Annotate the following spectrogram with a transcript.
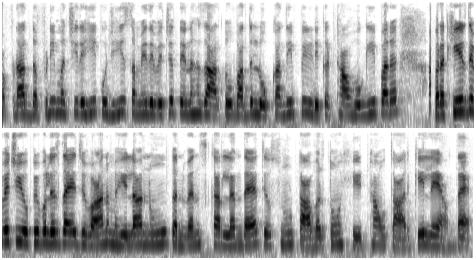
ਹਫੜਾ ਦਫੜੀ ਮਚੀ ਰਹੀ। ਕੁਝ ਹੀ ਸਮੇਂ ਦੇ ਵਿੱਚ 3000 ਤੋਂ ਵੱਧ ਲੋਕਾਂ ਦੀ ਭੀੜ ਇਕੱਠਾ ਹੋ ਗਈ ਪਰ ਪਰ ਅਖੀਰ ਦੇ ਵਿੱਚ ਯੂਪੀ ਪੁਲਿਸ ਦਾ ਇਹ ਜਵਾਨ ਮਹਿਲਾ ਨੂੰ ਕਨਵਿੰਸ ਕਰ ਲੈਂਦਾ ਹੈ ਤੇ ਉਸ ਨੂੰ ਟਾਵਰ ਤੋਂ ਹੇਠਾਂ ਉਤਾਰ ਕੇ ਲੈ ਆਉਂਦਾ ਹੈ।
